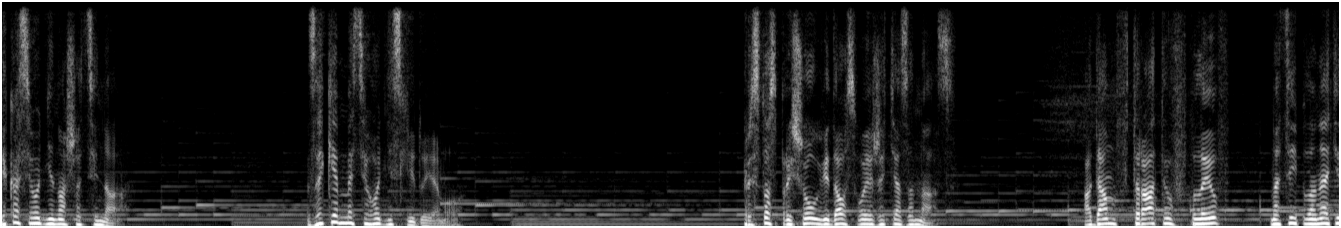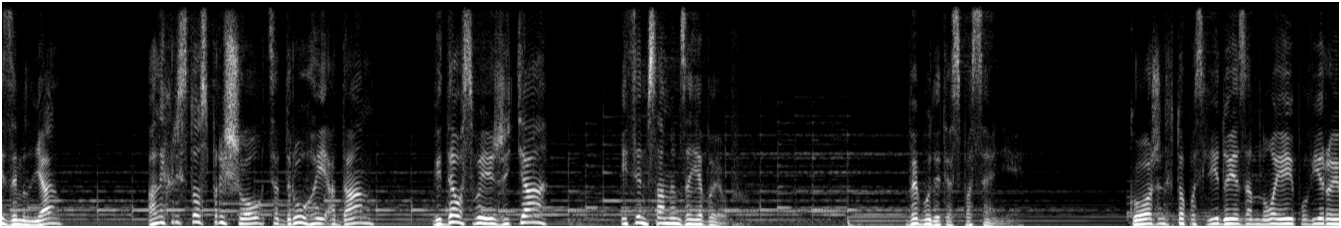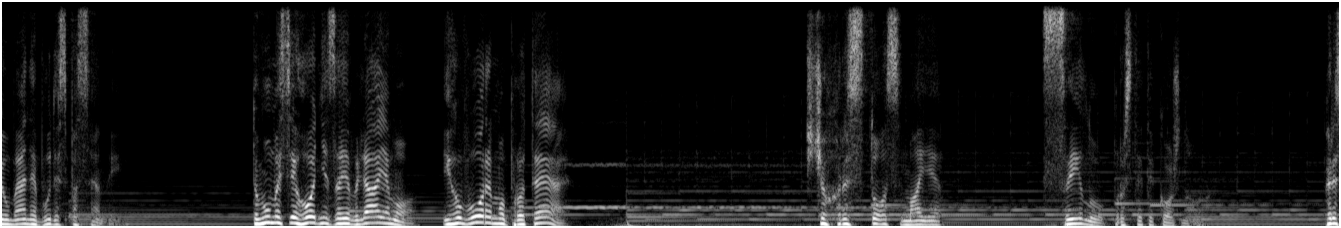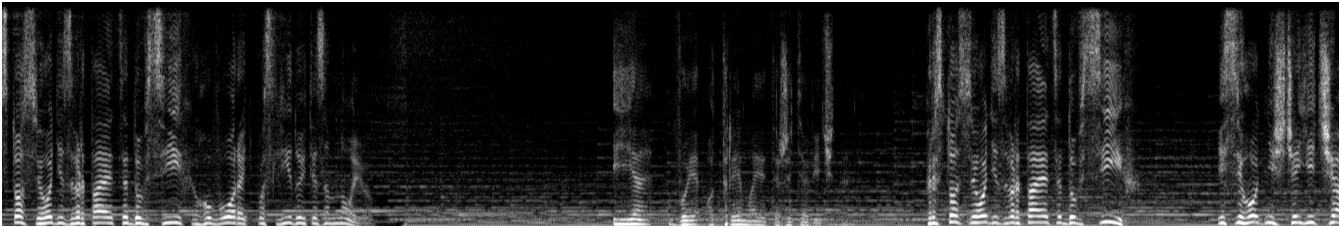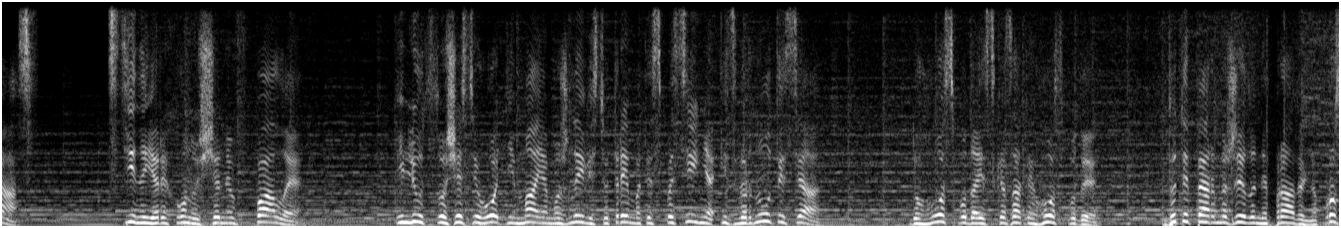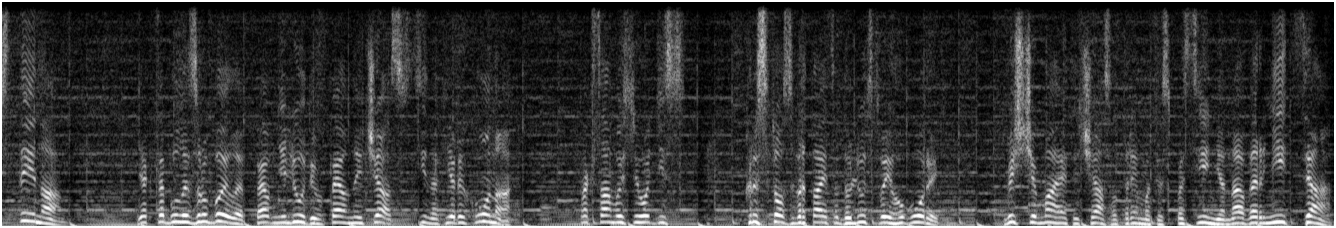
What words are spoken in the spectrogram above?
Яка сьогодні наша ціна? За яким ми сьогодні слідуємо? Христос прийшов і віддав своє життя за нас. Адам втратив вплив на цій планеті Земля, але Христос прийшов, це другий Адам, віддав своє життя і цим самим заявив: Ви будете спасені. Кожен, хто послідує за мною і повірує в мене, буде спасений. Тому ми сьогодні заявляємо і говоримо про те, що Христос має силу простити кожного. Христос сьогодні звертається до всіх, говорить: послідуйте за мною. І ви отримаєте життя вічне. Христос сьогодні звертається до всіх, і сьогодні ще є час. Стіни Єрихону ще не впали, і людство ще сьогодні має можливість отримати спасіння і звернутися до Господа і сказати: Господи, дотепер ми жили неправильно, прости нам, як це були зробили певні люди в певний час в стінах Єрихона. Так само сьогодні Христос звертається до людства і говорить: ви ще маєте час отримати спасіння, наверніться.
